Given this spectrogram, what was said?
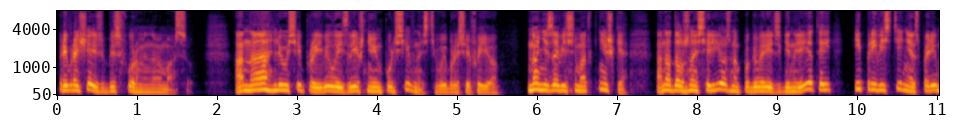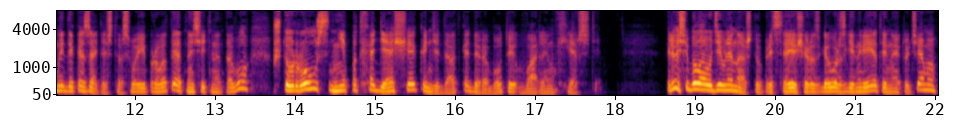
превращаясь в бесформенную массу. Она, Люси, проявила излишнюю импульсивность, выбросив ее — но независимо от книжки, она должна серьезно поговорить с Генриеттой и привести неоспоримые доказательства своей правоты относительно того, что Роуз — неподходящая кандидатка для работы в Арлингхерсте. Люси была удивлена, что предстоящий разговор с Генриеттой на эту тему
